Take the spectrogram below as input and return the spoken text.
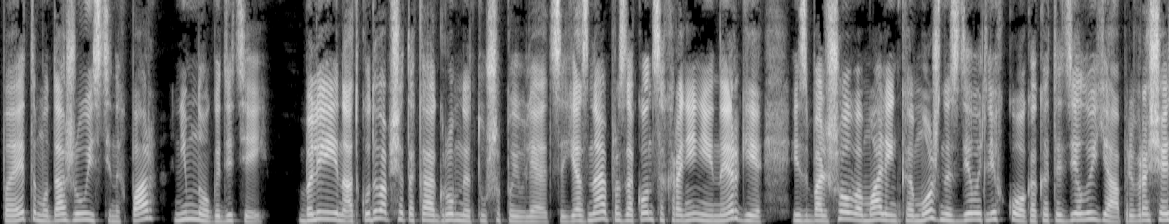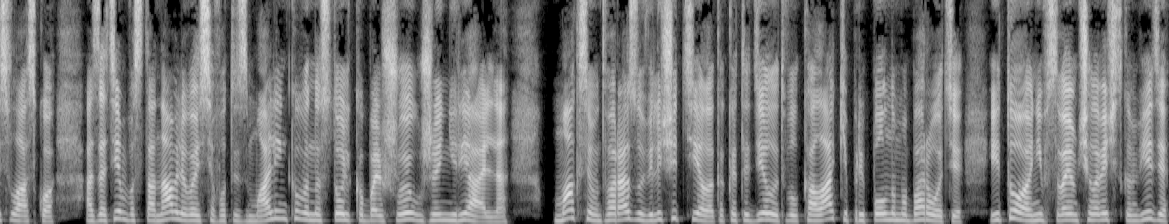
Поэтому даже у истинных пар немного детей. Блин, откуда вообще такая огромная туша появляется? Я знаю про закон сохранения энергии. Из большого маленькое можно сделать легко, как это делаю я, превращаясь в ласку, а затем восстанавливаясь, а вот из маленького настолько большое уже нереально. Максимум два раза увеличить тело, как это делают волколаки при полном обороте. И то они в своем человеческом виде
